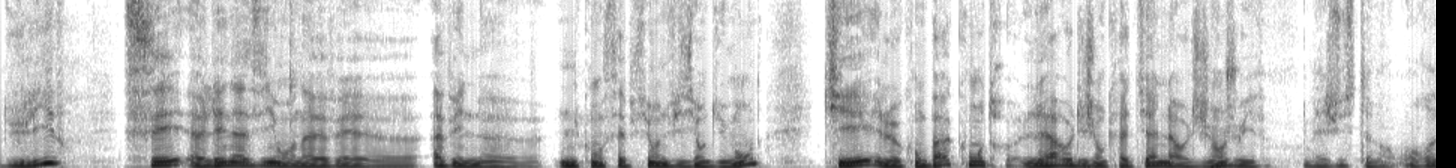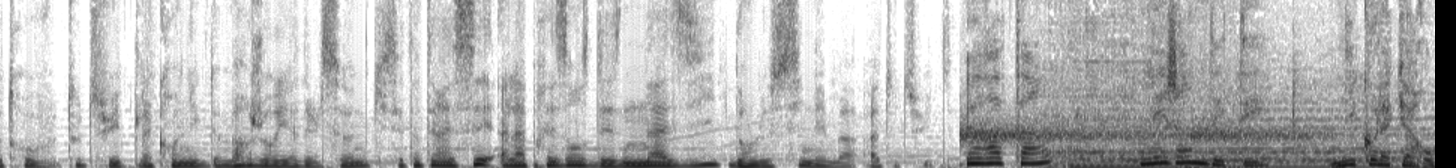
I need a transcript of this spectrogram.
du livre c'est euh, les nazis, on avait, euh, avait une, une conception, une vision du monde, qui est le combat contre la religion chrétienne, la religion juive. Mais justement, on retrouve tout de suite la chronique de Marjorie Adelson qui s'est intéressée à la présence des nazis dans le cinéma. À tout de suite. Europe 1, légende d'été. Nicolas Caro.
